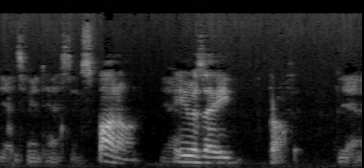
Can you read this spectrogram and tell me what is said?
yeah, it's fantastic. Spot on. Yeah. He was a prophet. Yeah.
